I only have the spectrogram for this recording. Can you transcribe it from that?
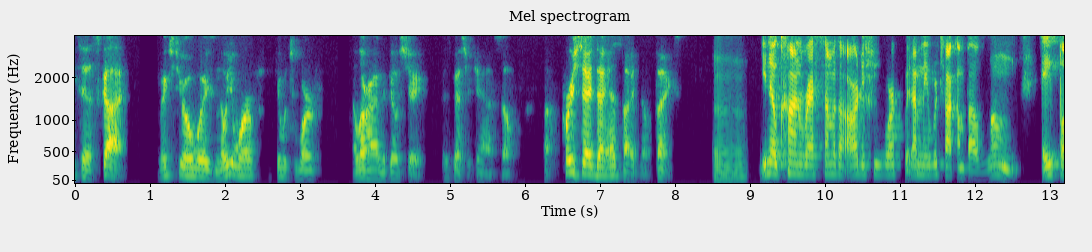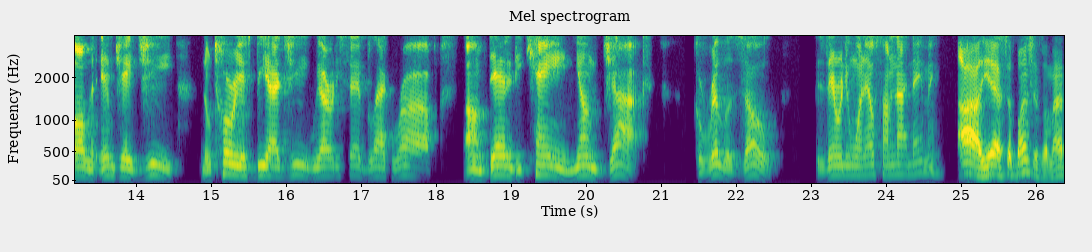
said, Scott, make sure you always know your worth, get what you're worth, and learn how to negotiate as best you can. So uh, appreciate that insight, though. Thanks. Mm-hmm. You know, Conrad, some of the artists you work with, I mean, we're talking about Loon, 8 Ball and MJG, Notorious B.I.G., we already said Black Rob, um, Danity Kane, Yung Joc, Gorilla Zoe. Is there anyone else I'm not naming? Ah, yes, a bunch of them. I,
